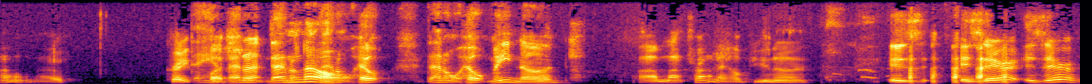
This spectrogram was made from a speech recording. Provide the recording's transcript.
I don't know. Great Damn, question. that don't, that, don't, No. that don't help. That don't help me none. I'm not trying to help you none. Is is there is there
